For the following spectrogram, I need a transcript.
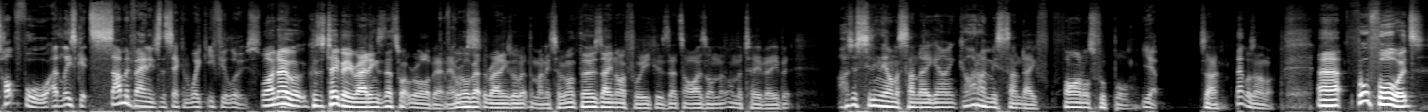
top four at least get some advantage the second week if you lose. Well, I know because it's TV ratings. That's what we're all about now. We're all about the ratings. We're all about the money. So we're on Thursday night footy because that's eyes on the on the TV. But I was just sitting there on a Sunday going, God, I miss Sunday finals football. Yep. So that was another. Uh, full forwards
